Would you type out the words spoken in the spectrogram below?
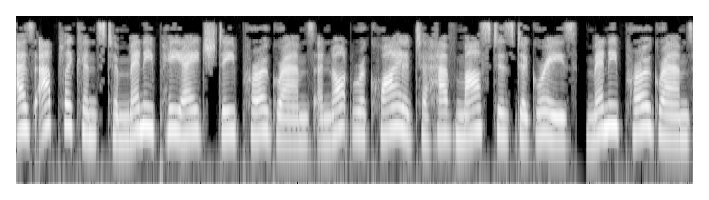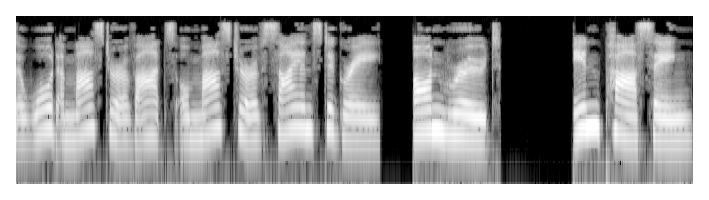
As applicants to many PhD programs are not required to have master's degrees, many programs award a Master of Arts or Master of Science degree, en route, in passing,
